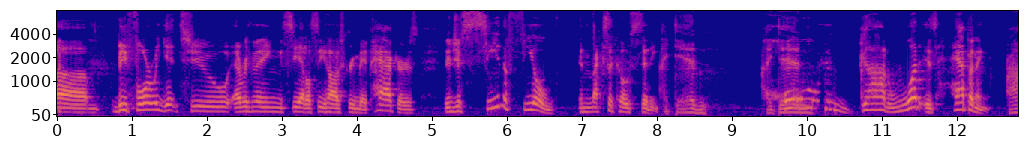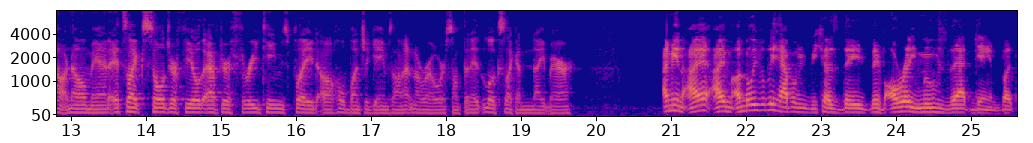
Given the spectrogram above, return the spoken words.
Um, before we get to everything Seattle Seahawks, Green Bay Packers, did you see the field in Mexico City? I did. I did. Holy God, what is happening? I don't know, man. It's like Soldier Field after three teams played a whole bunch of games on it in a row or something. It looks like a nightmare. I mean, I I'm unbelievably happy because they they've already moved that game, but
